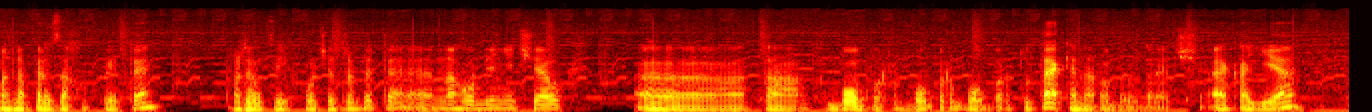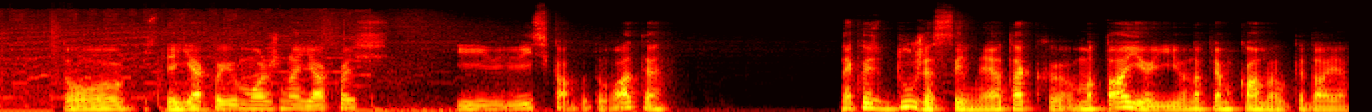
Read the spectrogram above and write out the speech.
Можна перезахопити. Можливо, це і хоче зробити на гобліні чел. Е, так, бобор, бобор, бобор. Тут еки наробив, до речі. Ека є. То з цією можна якось і війська будувати. Ну, Якось дуже сильно. Я так мотаю і вона прям камеру кидає.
